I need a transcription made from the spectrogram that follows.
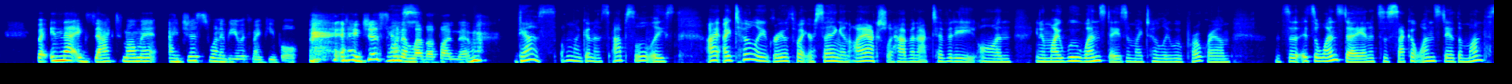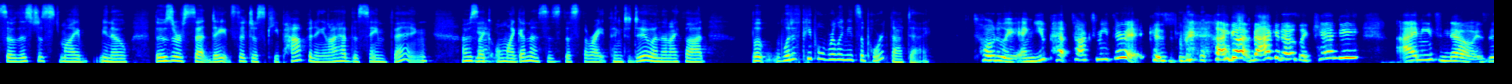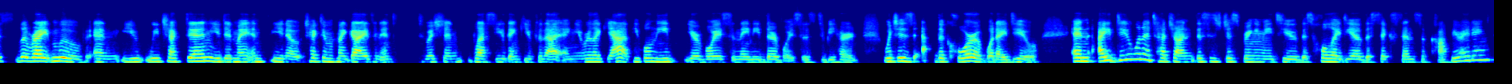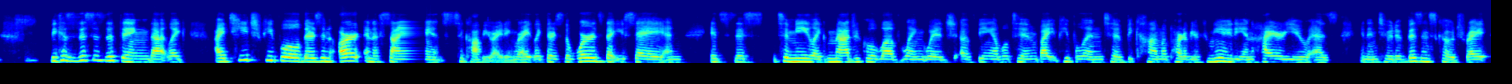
But in that exact moment, I just want to be with my people and I just yes. want to love up on them. Yes. Oh my goodness. Absolutely. I, I totally agree with what you're saying. And I actually have an activity on, you know, my Woo Wednesdays in my Totally Woo program It's a it's a Wednesday and it's the second Wednesday of the month. So this just my, you know, those are set dates that just keep happening. And I had the same thing. I was yeah. like, oh my goodness, is this the right thing to do? And then I thought, but what if people really need support that day? Totally. And you pep talked me through it because I got back and I was like, Candy, I need to know, is this the right move? And you, we checked in, you did my, and you know, checked in with my guides and intuition. Bless you. Thank you for that. And you were like, yeah, people need your voice and they need their voices to be heard, which is the core of what I do. And I do want to touch on this is just bringing me to this whole idea of the sixth sense of copywriting, because this is the thing that, like, I teach people there's an art and a science to copywriting, right? Like there's the words that you say, and it's this to me like magical love language of being able to invite people in to become a part of your community and hire you as an intuitive business coach, right?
